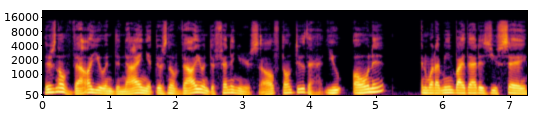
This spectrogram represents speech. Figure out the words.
there's no value in denying it. There's no value in defending yourself. Don't do that. You own it and what I mean by that is you say,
